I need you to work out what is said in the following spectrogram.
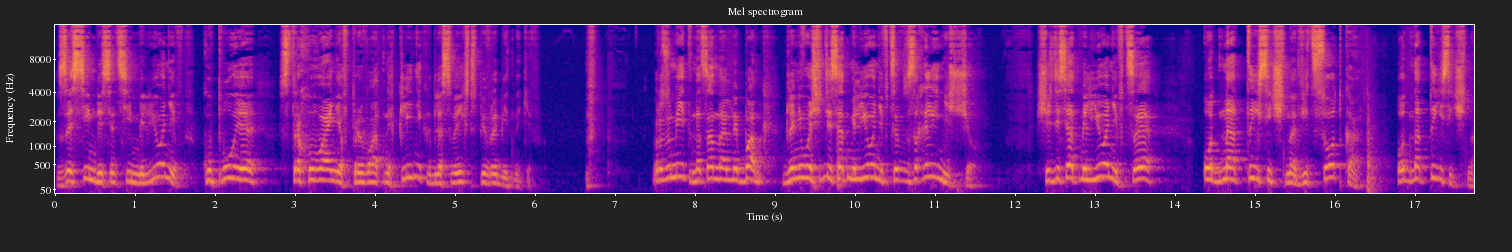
за 77 мільйонів купує страхування в приватних клініках для своїх співробітників. Розумієте, Національний банк для нього 60 мільйонів це взагалі ніщо. 60 мільйонів це одна тисячна відсотка, одна тисячна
